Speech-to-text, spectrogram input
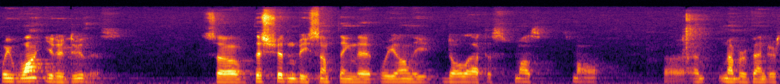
We want you to do this. So this shouldn't be something that we only dole out to small, small uh, number of vendors.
